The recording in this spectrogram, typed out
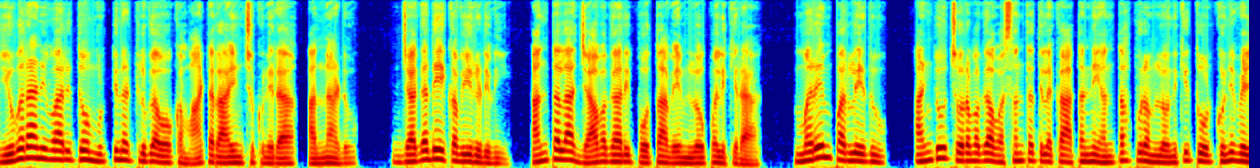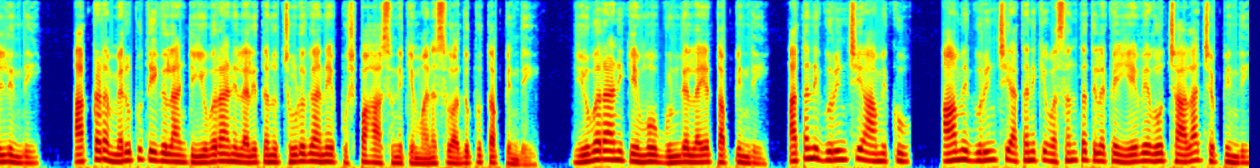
యువరాణివారితో ముట్టినట్లుగా ఒక మాట రాయించుకునిరా అన్నాడు. జగదేకవీరుడివి అంతలా జావగారి పోతావేం లోపలికిరా మరేం పర్లేదు అంటూ చొరవగా వసంతతిలక అతన్ని అంతఃపురంలోనికి తోడ్కుని వెళ్ళింది. అక్కడ మెరుపుతీగలాంటి యువరాణి లలితను చూడగానే పుష్పహాసునికి మనసు అదుపు తప్పింది. యువరానికేమో గుండెలయ తప్పింది. అతని గురించి ఆమెకు ఆమె గురించి అతనికి వసంతతిలక ఏవేవో చాలా చెప్పింది.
